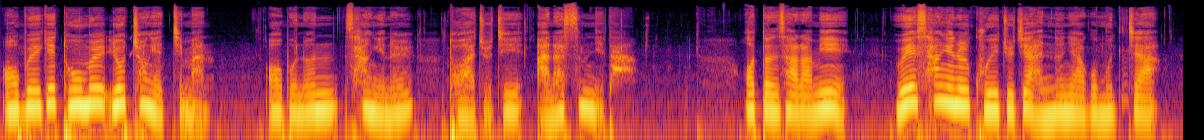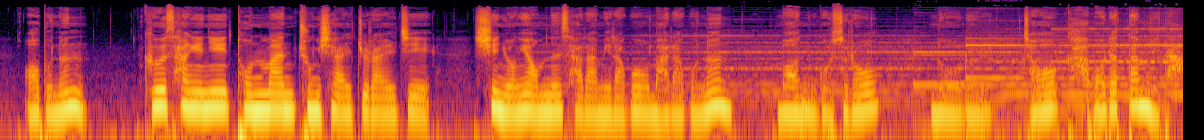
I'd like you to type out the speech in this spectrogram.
어부에게 도움을 요청했지만 어부는 상인을 도와주지 않았습니다. 어떤 사람이 왜 상인을 구해주지 않느냐고 묻자 어부는 그 상인이 돈만 중시할 줄 알지 신용이 없는 사람이라고 말하고는 먼 곳으로 노를 저어 가버렸답니다.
